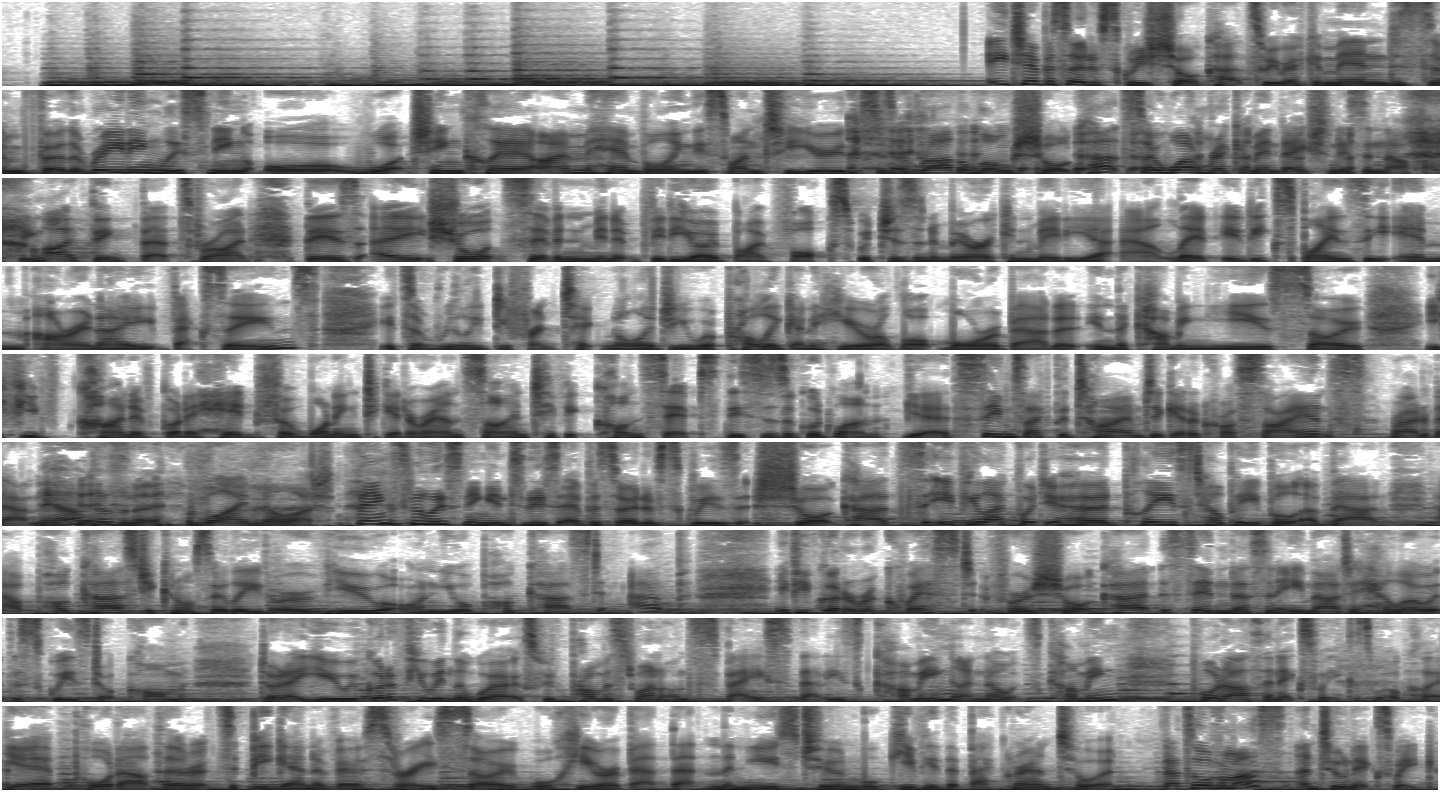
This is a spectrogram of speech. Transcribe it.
Each episode of Squiz Shortcuts, we recommend some further reading, listening, or watching. Claire, I'm handballing this one to you. This is a rather long shortcut, so one recommendation is enough, I think. I think that's right. There's a short seven minute video by Vox, which is an American media outlet. It explains the mRNA vaccines. It's a really different technology. We're probably going to hear a lot more about it in the coming years. So if you've kind of got a head for wanting to get around scientific concepts, this is a good one. Yeah, it seems like the time to get across across science right about now, doesn't it? Why not? Thanks for listening into this episode of Squiz Shortcuts. If you like what you heard, please tell people about our podcast. You can also leave a review on your podcast app. If you've got a request for a shortcut, send us an email to hello at thesquiz.com.au. We've got a few in the works. We've promised one on space. That is coming. I know it's coming. Port Arthur next week as well, Claire. Yeah, Port Arthur. It's a big anniversary, so we'll hear about that in the news too and we'll give you the background to it. That's all from us. Until next week.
